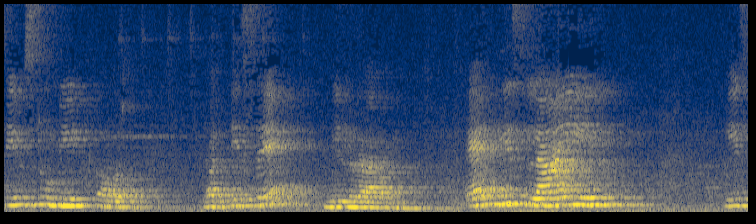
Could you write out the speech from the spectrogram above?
सीम्स टू मीट अर्थ धरती से मिल रहा है and this line is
